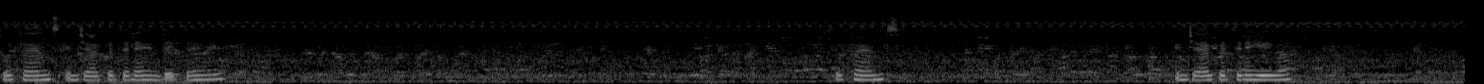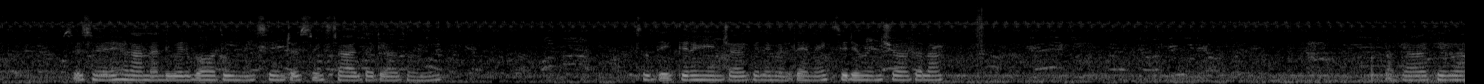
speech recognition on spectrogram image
सो फ्रेंड्स इंजॉय करते रहें, देखते रहें। फ्रेंड्स इंजॉय करते रहिएगा। तो इसमें मेरे हराना डिबेट बहुत ही यूनिक से इंटरेस्टिंग स्टाइल आइडियाज़ होंगे। तो देखते रहें इंजॉय करें मिलते हैं नेक्स्ट वीडियो में इंशाल्लाह अपना ख्याल रखिएगा।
